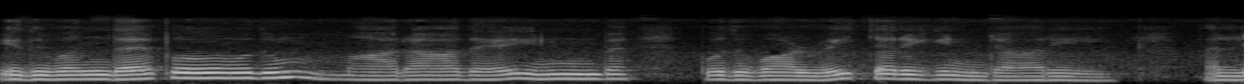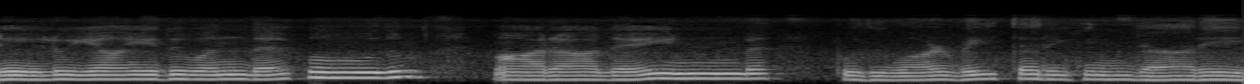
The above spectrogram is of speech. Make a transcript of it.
எது வந்த போதும் மாறாத இன்ப பொது வாழ்வை தருகின்றாரே. அல்லேலுயா இது வந்த போதும் மாறாத இன்ப புது வாழ்வை தருகின்றாரே.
